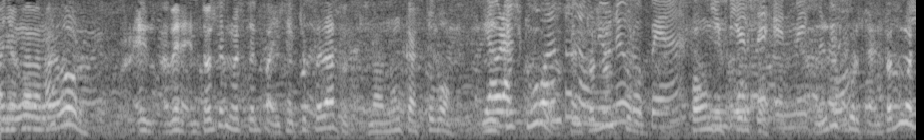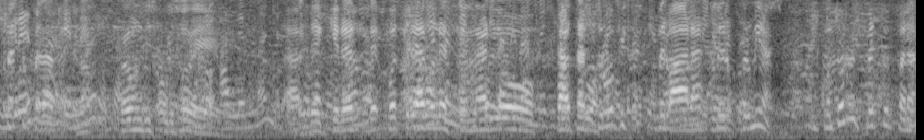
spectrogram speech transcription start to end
años nada más. En- a ver, entonces no está el país hecho pedazos. No, nunca estuvo. Y ahora, Nunca estuvo, ¿cuánto la entonces Unión no estuvo. Europea Fue un invierte discurso. en México? Un discurso, entonces no está ingresa superado, en ¿no? euros. o sea, Fue un discurso de- Alemania, ah, pensó de que querer- Alemania de- fue crear un escenario México catastrófico. como 300 Pero, para- pero, pero mira, y con todo respeto para,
